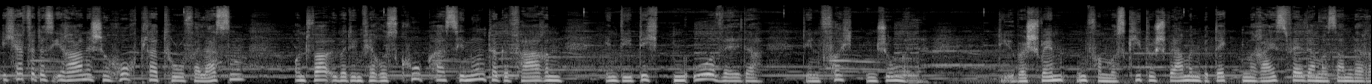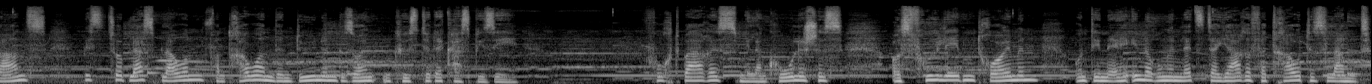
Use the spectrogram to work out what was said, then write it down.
Ich hatte das iranische Hochplateau verlassen und war über den Ferusku-Pass hinuntergefahren in die dichten Urwälder, den feuchten Dschungel, die überschwemmten, von Moskitoschwärmen bedeckten Reisfelder Masanderans bis zur blassblauen, von trauernden Dünen gesäumten Küste der Kaspisee. Fruchtbares, melancholisches, aus Frühleben, Träumen und den Erinnerungen letzter Jahre vertrautes Land,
